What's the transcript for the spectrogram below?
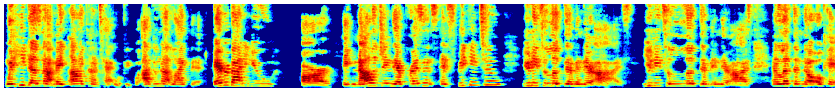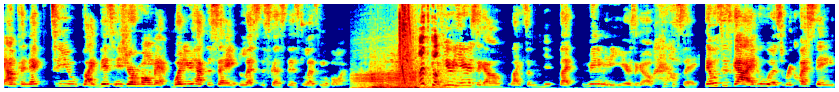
when he does not make eye contact with people. I do not like that. Everybody you are acknowledging their presence and speaking to, you need to look them in their eyes. You need to look them in their eyes and let them know, okay, I'm connected to you. Like this is your moment. What do you have to say? Let's discuss this. Let's move on. Let's go. A few years ago, like some, like many, many years ago, I'll say, there was this guy who was requesting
